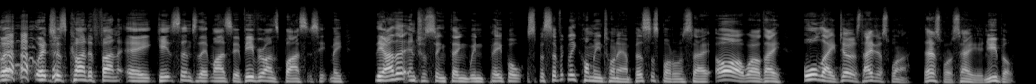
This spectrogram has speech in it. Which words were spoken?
which- which is kind of fun. It gets into that mindset. If everyone's biased except me. The other interesting thing when people specifically comment on our business model and say, "Oh, well, they all they do is they just want to they just want to sell you a new build."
